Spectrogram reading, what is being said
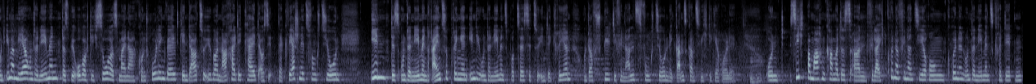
Und immer mehr Unternehmen, das beobachte ich so aus meiner Controlling-Welt, gehen dazu über, Nachhaltigkeit aus der Querschnittsfunktion in das Unternehmen reinzubringen, in die Unternehmensprozesse zu integrieren. Und da spielt die Finanzfunktion eine ganz, ganz wichtige Rolle. Mhm. Und sichtbar machen kann man das an vielleicht grüner Finanzierung, grünen Unternehmenskrediten,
